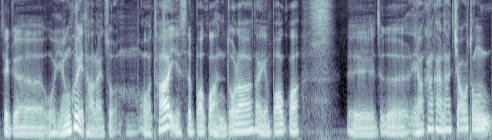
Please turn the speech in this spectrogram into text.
这个委员会，它来做哦，它也是包括很多啦，它也包括。呃，这个也要看看它交通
